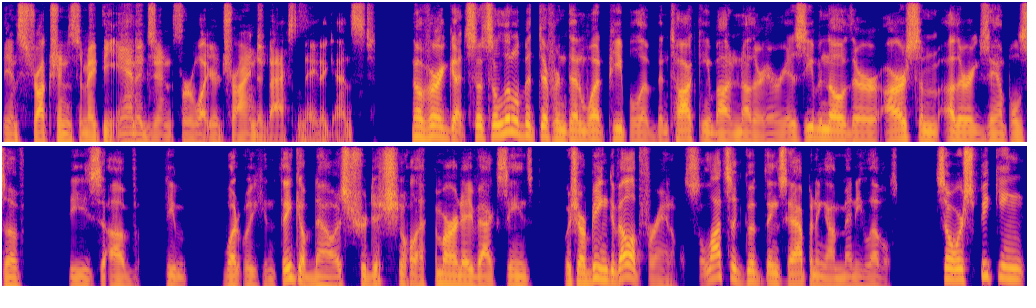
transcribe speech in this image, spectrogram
the instructions to make the antigen for what you're trying to vaccinate against. No, very good. So it's a little bit different than what people have been talking about in other areas, even though there are some other examples of these of the what we can think of now as traditional mRNA vaccines, which are being developed for animals. So lots of good things happening on many levels. So we're speaking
